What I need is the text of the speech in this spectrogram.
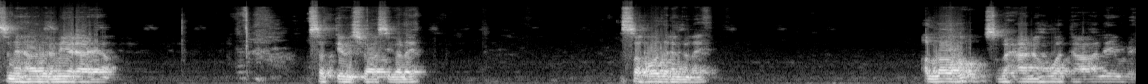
സ്നേഹാദരണീയരായ സത്യവിശ്വാസികളെ സഹോദരങ്ങളെ അള്ളാഹു സുബാനുഹുവ താലയുടെ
